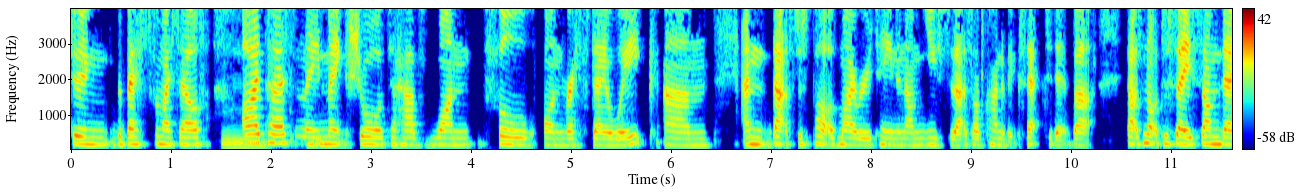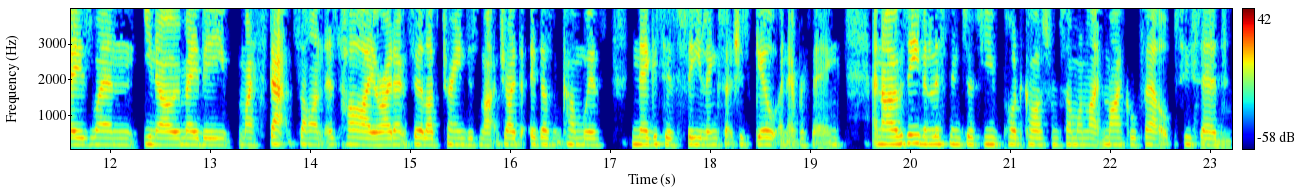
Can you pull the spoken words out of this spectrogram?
doing the best for myself mm. i personally make sure to have one full on rest day a week um, and that's just part of my routine and i'm used to that so i've kind of accepted it but that's not to say some days when you know maybe my stats aren't as high or i don't feel i've trained as much I, it doesn't come with negative feelings such as guilt and everything and i was even listening to a few podcasts from someone like michael phelps who said mm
